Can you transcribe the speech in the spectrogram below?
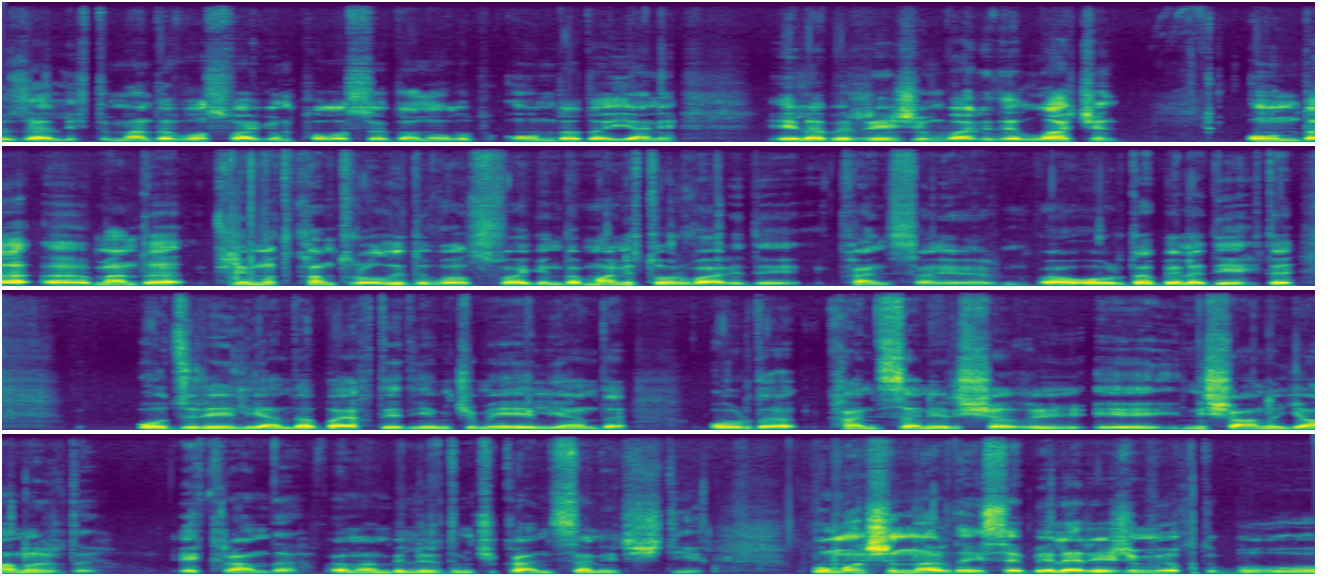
özəllikdir. Məndə Volkswagen Polo sedan olub, onda da yəni elə bir rejim var idi, lakin onda ə, məndə klimat kontrol idi Volkswagen-də, monitor var idi kondisionerin. Və orada belə deyək də o cür eləyəndə, bayaq dediyim kimi eləyəndə orada kondisioner işığı e, nişanı yanırdı ekranda və mən bilirdim ki, kondisioner işləyir. Bu maşınlarda isə belə rejim yoxdur. Bu o,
